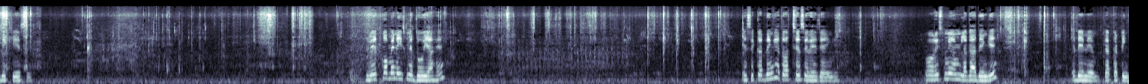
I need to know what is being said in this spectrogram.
देखिए ऐसे। रेत को मैंने इसमें धोया है। ऐसे कर देंगे तो अच्छे से रह जाएँगे। और इसमें हम लगा देंगे एडेनियम का कटिंग।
